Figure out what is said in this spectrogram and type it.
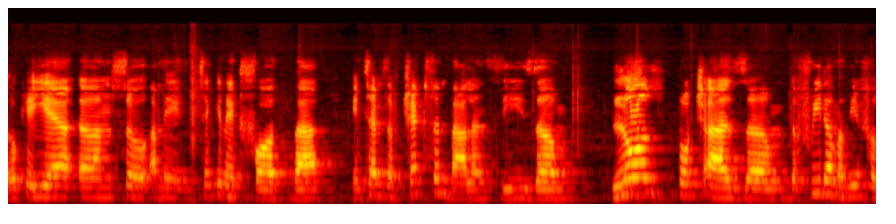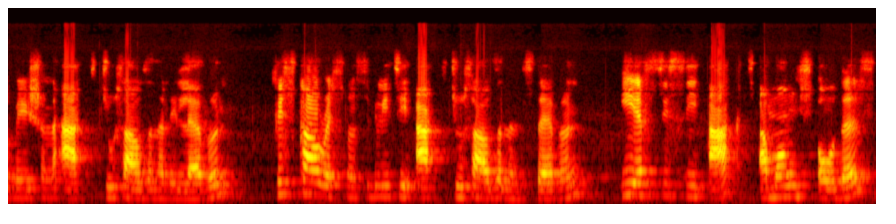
Okay, yeah. Um, so, I mean, taking it further, in terms of checks and balances, um, laws such as um, the Freedom of Information Act 2011, Fiscal Responsibility Act 2007, EFCC Act, amongst others,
